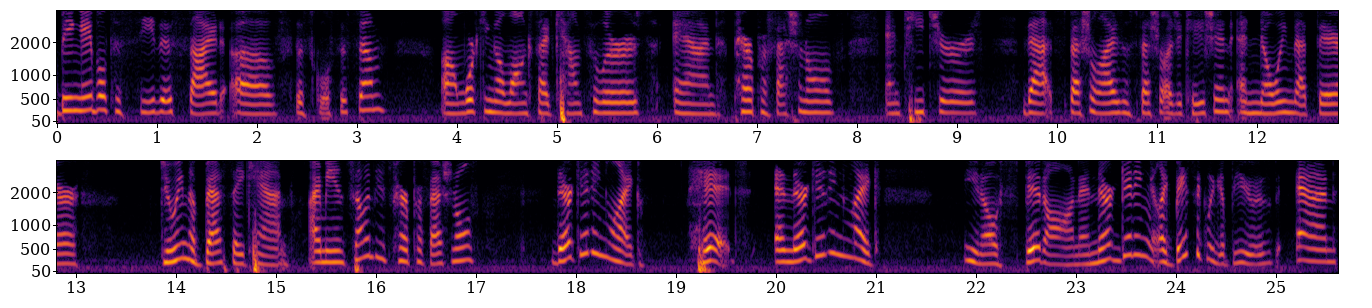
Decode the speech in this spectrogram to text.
being able to see this side of the school system um, working alongside counselors and paraprofessionals and teachers that specialize in special education and knowing that they're doing the best they can. I mean, some of these paraprofessionals, they're getting like hit and they're getting like, you know, spit on and they're getting like basically abused and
